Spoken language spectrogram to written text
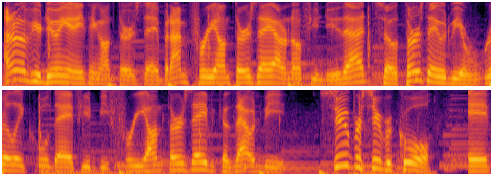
I don't know if you're doing anything on Thursday, but I'm free on Thursday. I don't know if you knew that. So Thursday would be a really cool day if you'd be free on Thursday because that would be super, super cool if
